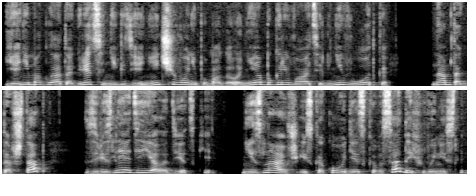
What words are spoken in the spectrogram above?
Я не могла отогреться нигде, ничего не помогало, ни обогреватель, ни водка. Нам тогда в штаб завезли одеяла детские. Не знаю уж, из какого детского сада их вынесли.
